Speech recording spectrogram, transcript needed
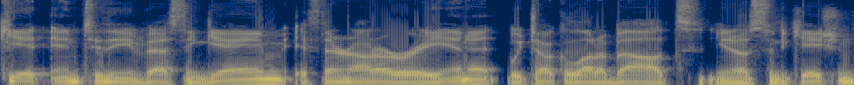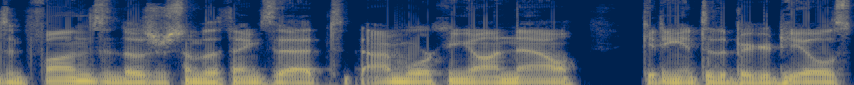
get into the investing game if they're not already in it. We talk a lot about, you know, syndications and funds and those are some of the things that I'm working on now, getting into the bigger deals.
